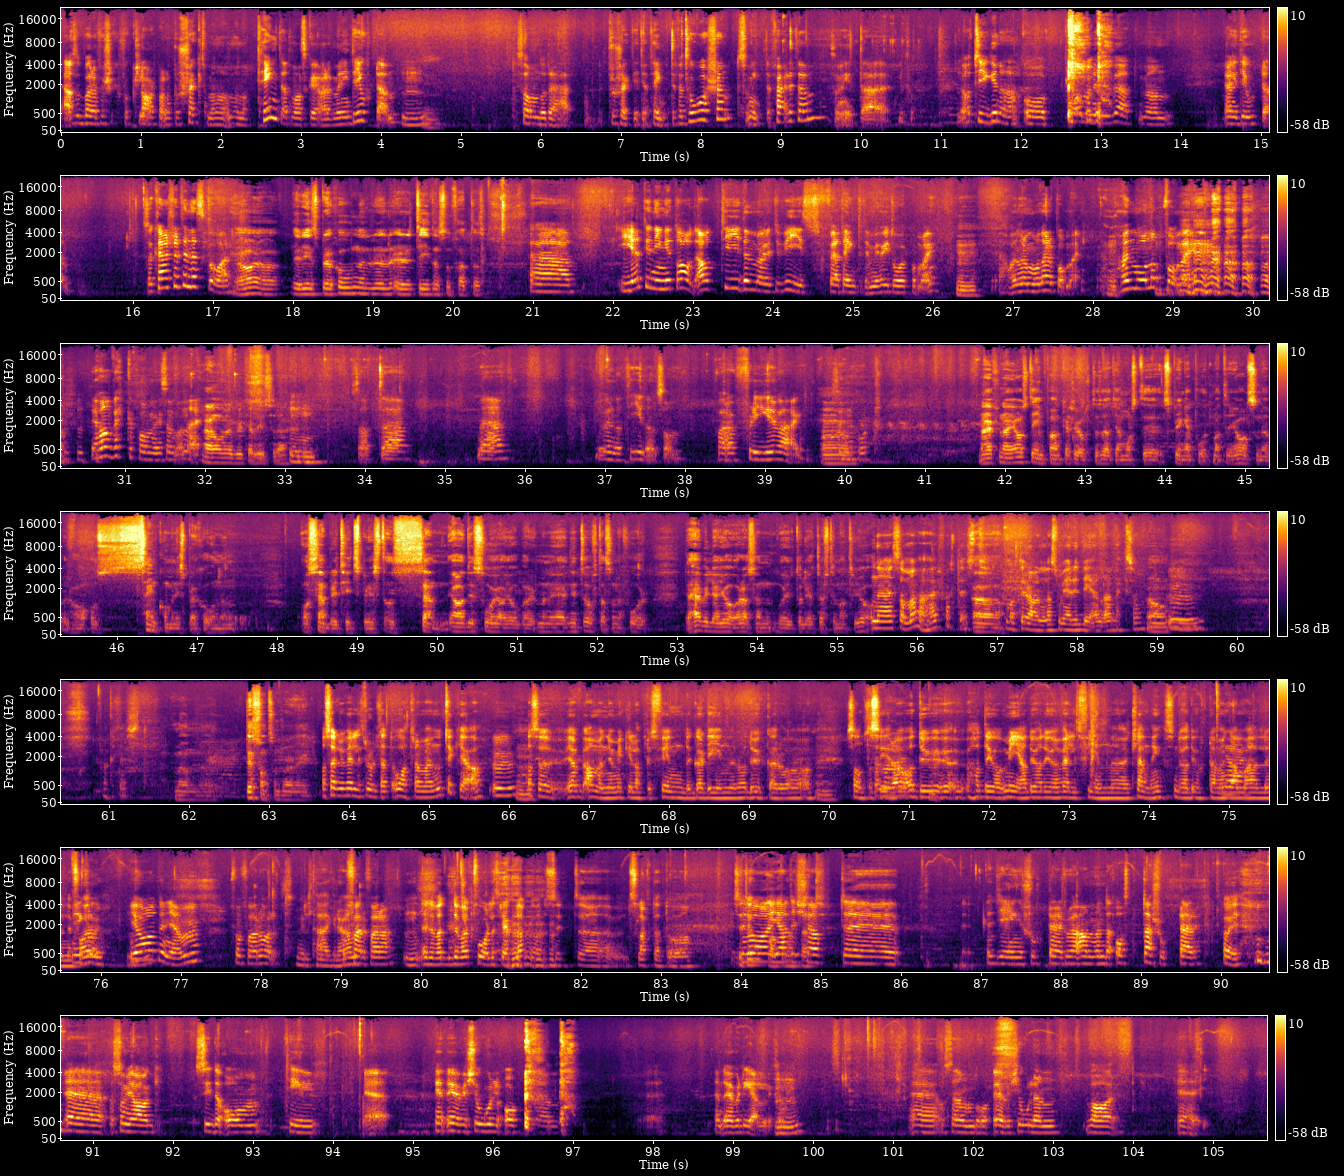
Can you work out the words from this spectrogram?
alltså bara försöka få klart på alla projekt man har, man har tänkt att man ska göra men inte gjort än. Mm. Som då det här projektet jag tänkte för två år sedan som inte är färdigt än. Som inte är... Liksom, har tygerna och planen i huvudet men jag har inte gjort den. Så kanske till nästa år. Ja, ja. Är det inspiration eller är det tiden som fattas? Uh, egentligen inget av det. Ja, tiden möjligtvis. För jag tänkte att jag har ju ett år på mig. Mm. Jag har några månader på mig. Jag har en månad på mig. Jag har en vecka på mig. Bara, nej. Ja, men det brukar bli sådär. Mm. Så att... Uh, nej. Det är den där tiden som bara flyger iväg. Så Mm. himla fort. Nej, för när jag steampunkar så är det ofta så att jag måste springa på ett material som jag vill ha och sen kommer inspirationen. Och sen blir det tidsbrist och sen, ja det är så jag jobbar. Men det är inte ofta som jag får, det här vill jag göra, sen går jag ut och letar efter material. Nej, samma här faktiskt. Ja. Materialen som ger idéerna liksom. Ja, Mm. Faktiskt. men eh, Det är sånt som drar iväg. Och så är det väldigt roligt att återanvända tycker jag. Mm. Alltså, jag använder ju mycket loppisfynd, gardiner och dukar och Mm. sånt att syra. Och du hade ju, Mia, du hade ju en väldigt fin eh, klänning som du hade gjort av en Ja, gammal uniform. igår. Ja, den ja. Mm. Från förra året. Militärgrön. förrförra. Mm, eller det, var, det var två eller tre plagg du hade sytt, eh, slaktat och sytt Det ihop var, jag hade sätt. köpt eh, ett gäng skjortor. Jag tror jag använde åtta skjortor. Oj. eh, som jag sydde om till eh, en överkjol och en, eh, en överdel. Liksom. Mm. Eh, och sen då överkjolen var... Eh,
